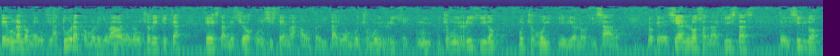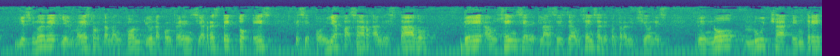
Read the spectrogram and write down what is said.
de una nomenclatura, como le llamaban en la Unión Soviética, que estableció un sistema autoritario mucho muy rígido, mucho muy rígido, mucho muy ideologizado. Lo que decían los anarquistas del siglo XIX y el maestro Talancón dio una conferencia al respecto es que se podía pasar al estado de ausencia de clases, de ausencia de contradicciones, de no lucha entre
